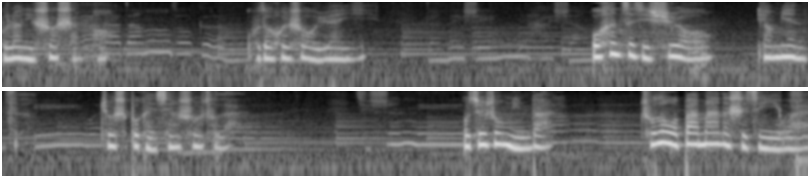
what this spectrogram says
无论你说什么，我都会说我愿意。我恨自己虚荣，要面子。就是不肯先说出来。我最终明白，除了我爸妈的事情以外，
